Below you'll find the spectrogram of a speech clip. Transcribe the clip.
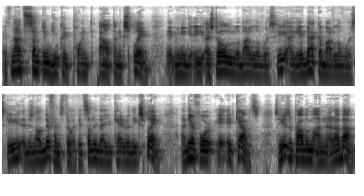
it's not something you could point out and explain. It, meaning, I stole a bottle of whiskey, I gave back a bottle of whiskey. There's no difference to it. It's something that you can't really explain, and therefore it, it counts. So here's the problem on Rabbah.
